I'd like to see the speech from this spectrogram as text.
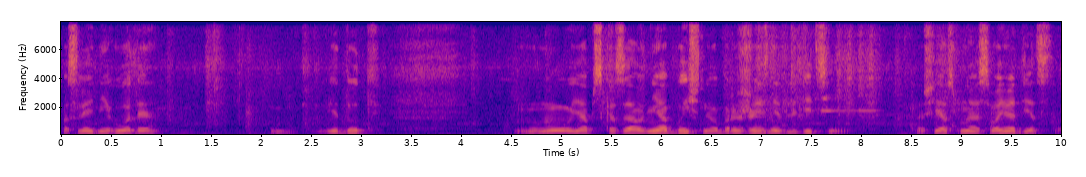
последние годы ведут, ну, я бы сказал, необычный образ жизни для детей. Потому что я вспоминаю свое детство,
